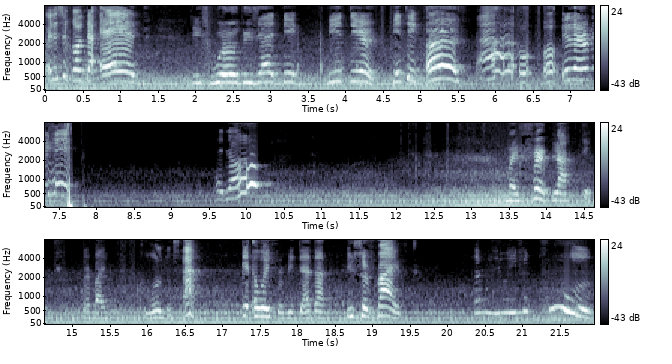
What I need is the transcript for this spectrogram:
When is it going to end? This world is ending. Meteor hitting Earth. Ah, oh, oh, it already hit. Hello? My fur blocked it. Or my coolness. Ah! Get away from me, Dada. You survived. How are you even cool?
